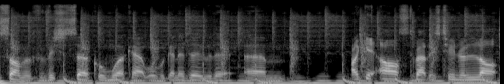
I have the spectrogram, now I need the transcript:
Simon from Vicious Circle and work out what we're going to do with it. Um, I get asked about this tune a lot.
